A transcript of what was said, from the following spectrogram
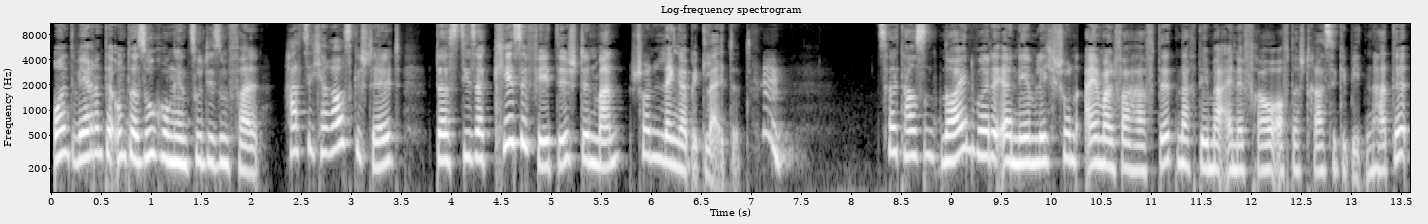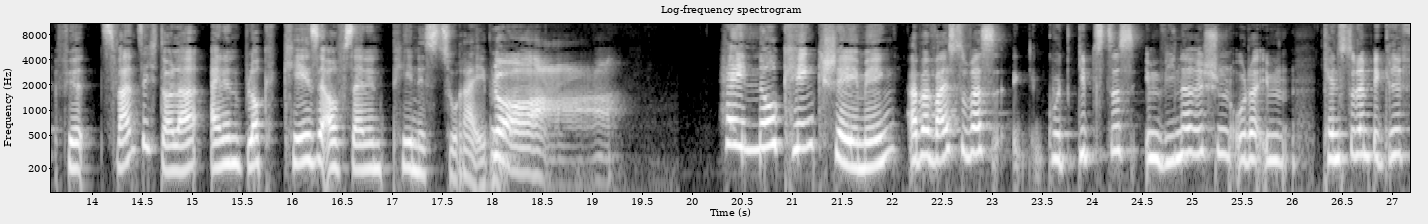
Und während der Untersuchungen zu diesem Fall hat sich herausgestellt, dass dieser Käsefetisch den Mann schon länger begleitet. Hm. 2009 wurde er nämlich schon einmal verhaftet, nachdem er eine Frau auf der Straße gebeten hatte, für 20 Dollar einen Block Käse auf seinen Penis zu reiben. Oh. Hey, no kink shaming. Aber weißt du was? Gut, gibt's das im Wienerischen oder im Kennst du den Begriff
